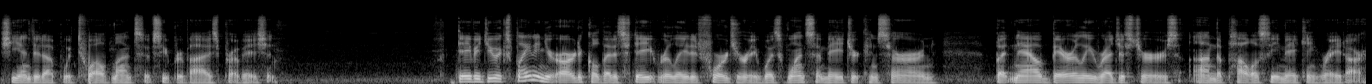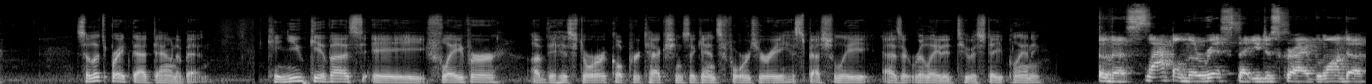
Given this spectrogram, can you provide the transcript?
she ended up with 12 months of supervised probation. David, you explain in your article that estate related forgery was once a major concern, but now barely registers on the policymaking radar. So let's break that down a bit. Can you give us a flavor of the historical protections against forgery, especially as it related to estate planning? So the slap on the wrist that you described Wanda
